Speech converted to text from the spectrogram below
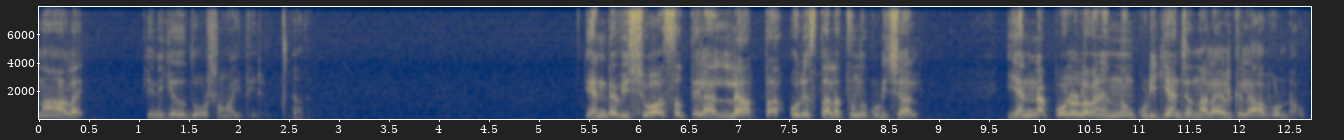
നാളെ എനിക്കത് ദോഷമായി തീരും എന്റെ വിശ്വാസത്തിലല്ലാത്ത ഒരു സ്ഥലത്തുനിന്ന് കുടിച്ചാൽ എന്നെപ്പോലുള്ളവൻ എന്നും കുടിക്കാൻ ചെന്നാൽ അയാൾക്ക് ലാഭം ഉണ്ടാവും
